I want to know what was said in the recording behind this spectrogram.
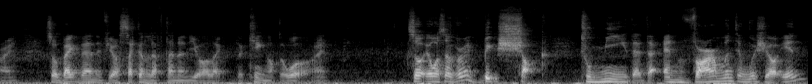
right? So back then, if you're a second lieutenant, you're like the king of the world, right? So it was a very big shock to me that the environment in which you're in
